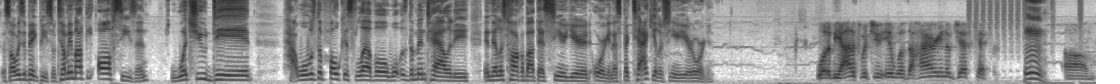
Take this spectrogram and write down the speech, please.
That's always a big piece. So tell me about the off season, what you did, how what was the focus level, what was the mentality, and then let's talk about that senior year at Oregon, that spectacular senior year at Oregon. Well, to be honest with you, it was the hiring of Jeff Tedford. Um,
